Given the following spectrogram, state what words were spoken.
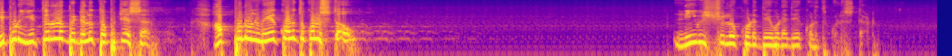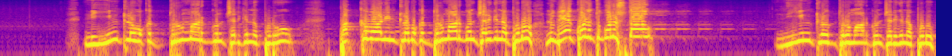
ఇప్పుడు ఇతరుల బిడ్డలు తప్పు చేశారు. అప్పుడు నువ్వే కొలత కొలుస్తావు? నీ విషయంలో కూడా దేవుడు అదే కొలత కొలుస్తాడు. నీ ఇంట్లో ఒక దుర్మార్గం జరిగినప్పుడు పక్క వాళ్ళ ఇంట్లో ఒక దుర్మార్గం జరిగినప్పుడు నువ్వే కొలత కొలుస్తావు? నీ ఇంట్లో దుర్మార్గం జరిగినప్పుడు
